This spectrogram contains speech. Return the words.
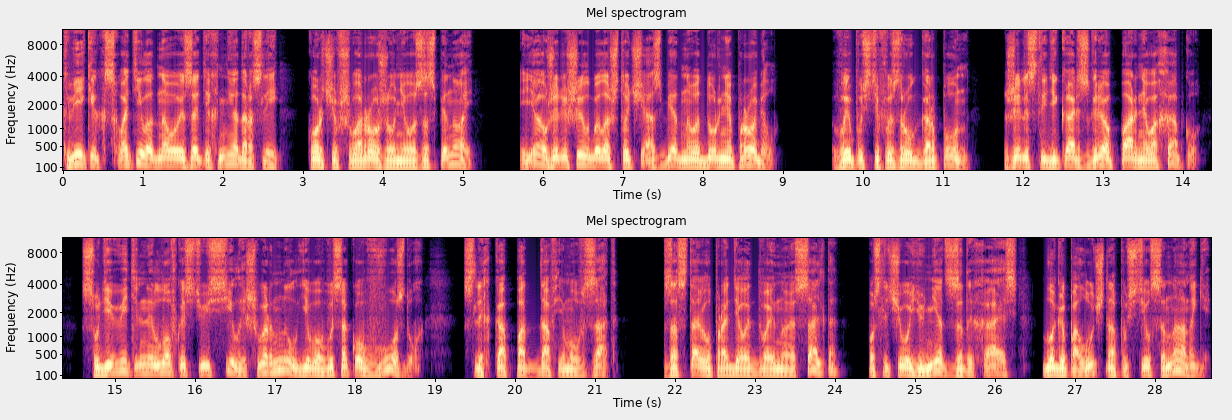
Квикик схватил одного из этих недорослей, корчившего рожу у него за спиной, и я уже решил было, что час бедного дурня пробил. Выпустив из рук гарпун, жилистый дикарь сгреб парня в охапку, с удивительной ловкостью и силой швырнул его высоко в воздух, слегка поддав ему взад, заставил проделать двойное сальто, после чего юнец, задыхаясь, благополучно опустился на ноги,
